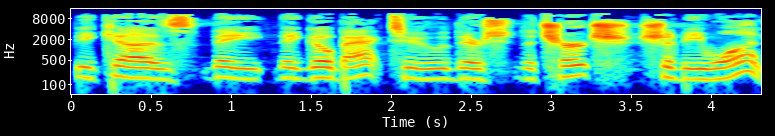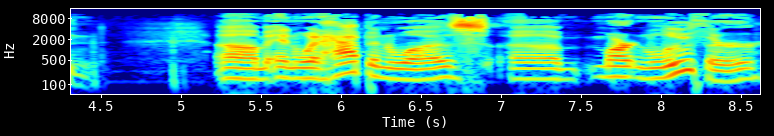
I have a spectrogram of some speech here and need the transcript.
because they they go back to their the church should be one. Um, and what happened was uh, Martin Luther,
